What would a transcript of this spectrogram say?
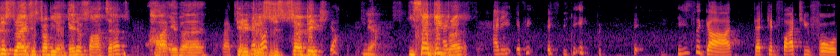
Curtis. Blaydes is probably a better fighter. However, But you Derrick cannot- Lewis is just so big. Yeah. Yeah. He's so big, bro. and he, if he, if he, he's the guy that can fight you for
